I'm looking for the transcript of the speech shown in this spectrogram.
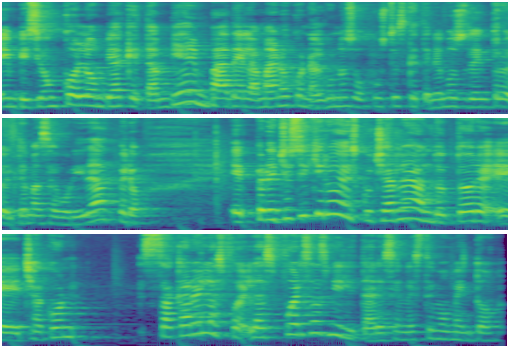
en Visión Colombia, que también va de la mano con algunos ajustes que tenemos dentro del tema seguridad. Pero, eh, pero yo sí quiero escucharle al doctor eh, Chacón sacar las, las fuerzas militares en este momento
